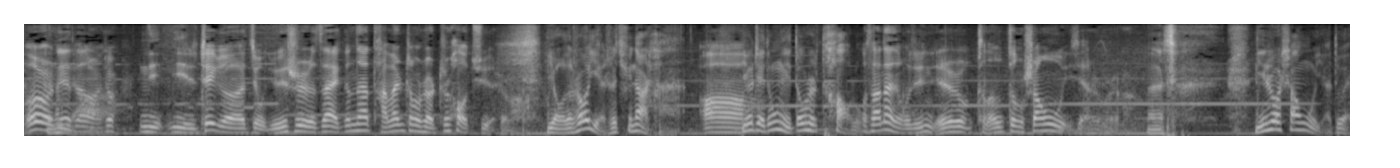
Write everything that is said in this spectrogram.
哦，那等会儿就是你你这个酒局是在跟他谈完正事儿之后去是吗？有的时候也是去那儿谈，哦，因为这东西都是套路我。操，那我觉得你这是可能更商务一些，是不是？嗯，您说商务也对，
